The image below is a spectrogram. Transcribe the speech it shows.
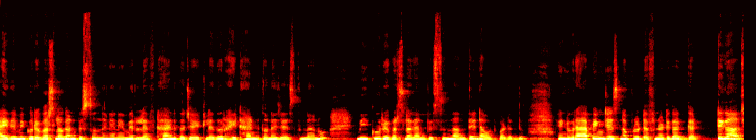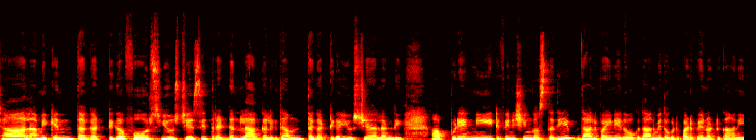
అయితే మీకు రివర్స్లో కనిపిస్తుంది. నేనేమి లెఫ్ట్ హ్యాండ్తో చేయట్లేదు. రైట్ హ్యాండ్తోనే చేస్తున్నాను. మీకు రివర్స్లో కనిపిస్తుంది. అంతే డౌట్ పడద్దు. అండ్ ర్యాపింగ్ చేసినప్పుడు డెఫినెట్గా గట్ గట్టిగా చాలా మీకు ఎంత గట్టిగా ఫోర్స్ యూస్ చేసి థ్రెడ్ అని లాగగలిగితే అంత గట్టిగా యూస్ చేయాలండి. అప్పుడే నీట్ ఫినిషింగ్ వస్తుంది. దానిపైన ఏదో ఒక దాని మీద ఒకటి పడిపోయినట్టు కానీ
